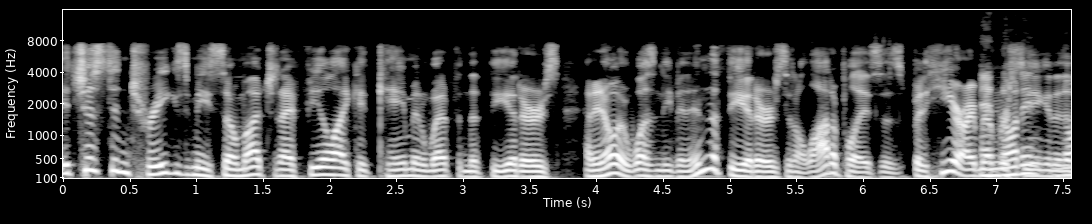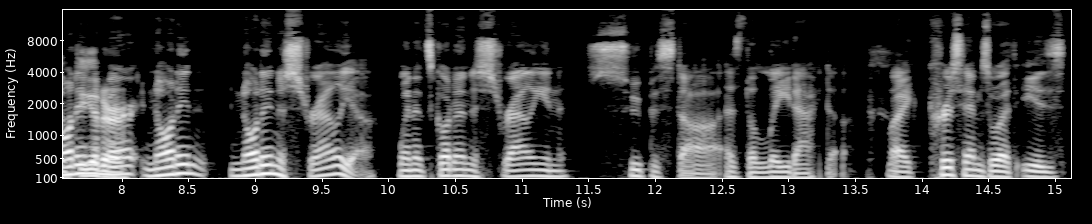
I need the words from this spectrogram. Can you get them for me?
It just intrigues me so much, and I feel like it came and went from the theaters. And I know it wasn't even in the theaters in a lot of places, but here I remember seeing in, it in the theater. Ameri- not in not in Australia when it's got an Australian superstar as the lead actor. Like Chris Hemsworth is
